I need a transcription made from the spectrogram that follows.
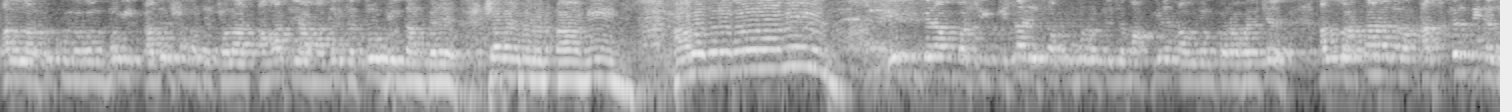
আল্লাহর হুকুম এবং নবীর আদর্শ মতে চলার আমাকে আমাদেরকে তৌফিক দান করে। সবাই বলুন, আমিন। আরও জোরে বলুন, আমিন। এই গ্রামবাসী ইসারে সব উপলক্ষে যে মাহফিলের আয়োজন করা হয়েছে, আল্লাহ তাআলা যেন আজকের দিনের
